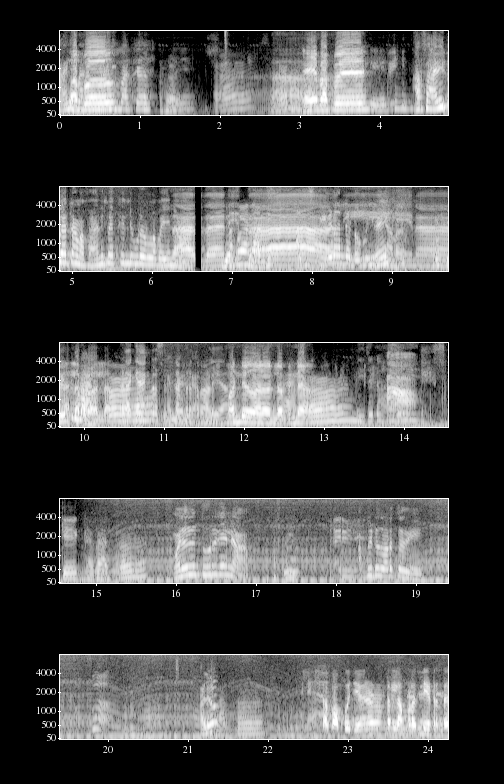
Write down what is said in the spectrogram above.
ഫാനി പപ്പു. പാക്ക്, ഫാനി പാക്ക്. ഏ പപ്പ് ആ ഫാനി പാക്കാണോ? ഫാനി പാക്കിന്റെ കൂടെ ഉള്ള പയ്യനാ വണ്ടി പിന്നെ. ആ. അപ്പിട്ട് തുടച്ചത് ഹലോ? പപ്പു ജീവനോടുണ്ടല്ലോ നമ്മളെത്തിയിട്ടുണ്ട്.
